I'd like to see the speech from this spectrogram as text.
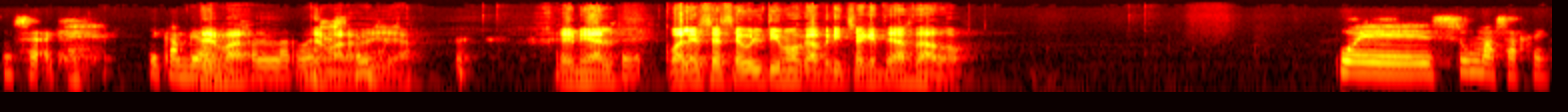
O sea que he cambiado mucho a lo largo de, de maravilla. Genial. ¿Cuál es ese último capricho que te has dado? Pues un masaje.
